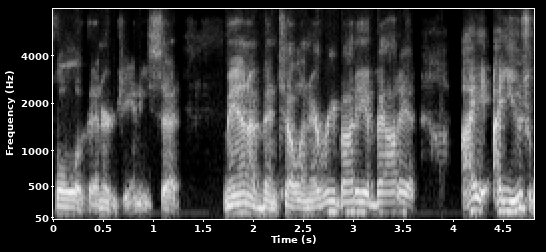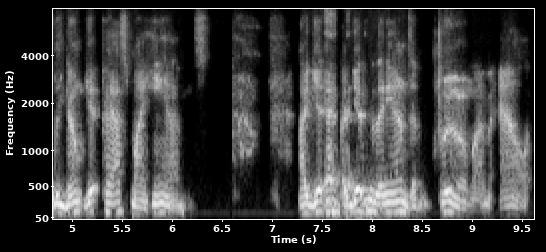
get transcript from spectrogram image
full of energy, and he said, man, I've been telling everybody about it. I, I usually don't get past my hands. I get I get to the hands and boom, I'm out.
